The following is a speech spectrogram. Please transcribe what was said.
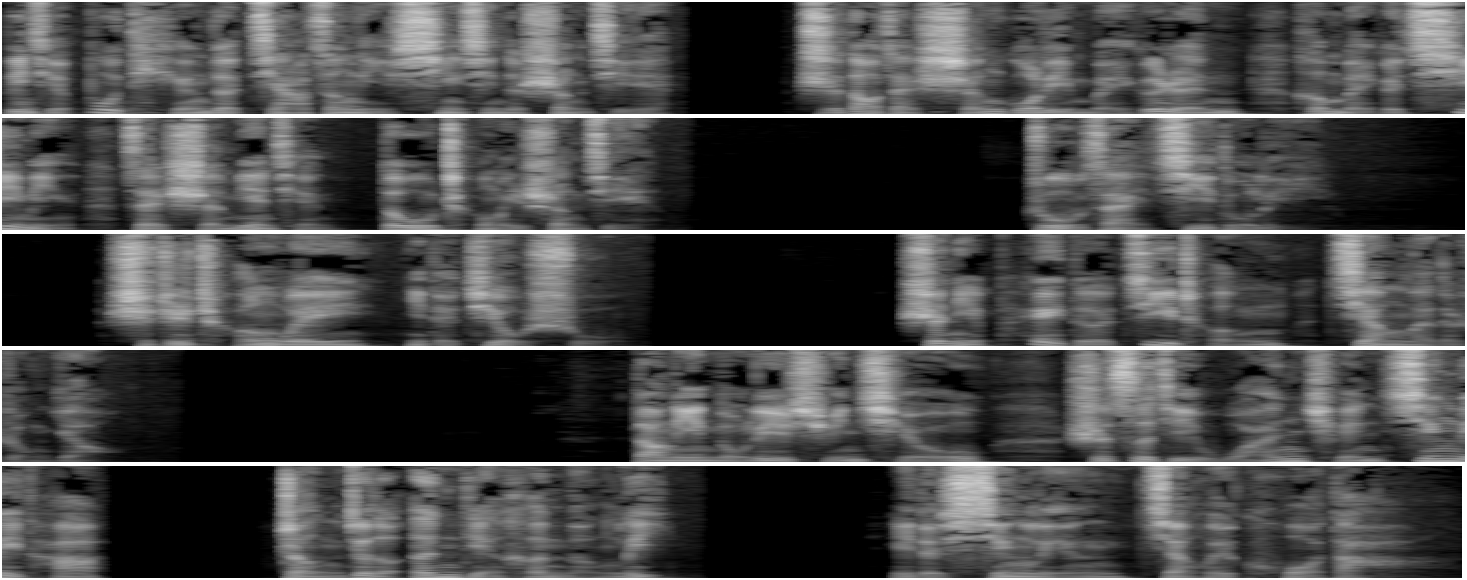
并且不停的加增你信心的圣洁，直到在神国里每个人和每个器皿在神面前都成为圣洁。住在基督里，使之成为你的救赎，使你配得继承将来的荣耀。当你努力寻求，使自己完全经历他拯救的恩典和能力，你的心灵将会扩大，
